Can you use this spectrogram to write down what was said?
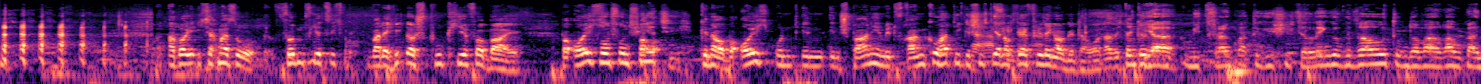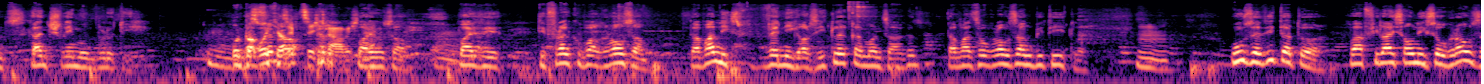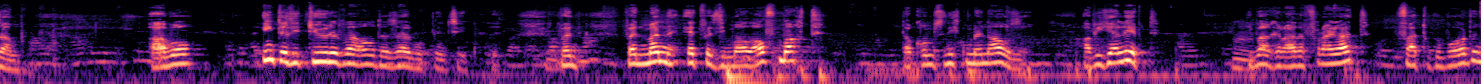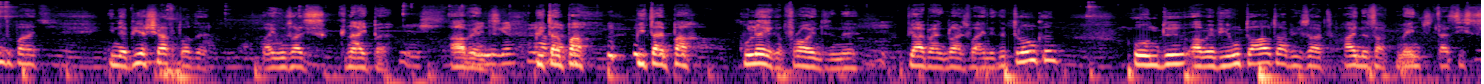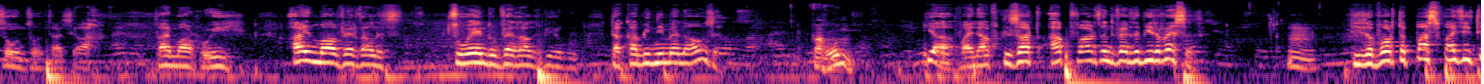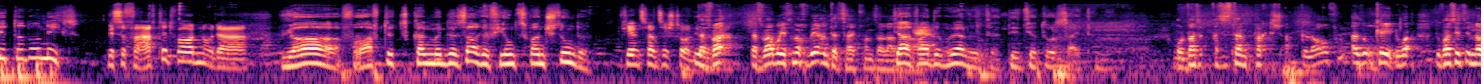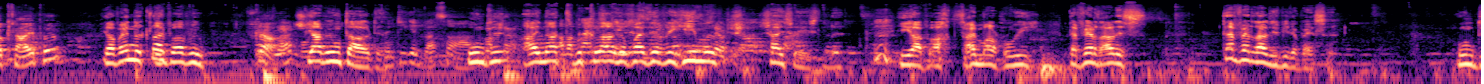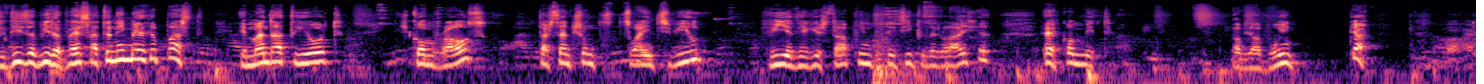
Aber ich sag mal so, 45 war der Hitlerspuk hier vorbei. Bei euch. 45. Bei, genau, bei euch und in, in Spanien mit Franco hat die Geschichte ja, noch sehr viel länger gedauert. Also ich denke, ja, mit Franco hat die Geschichte länger gedauert und da war auch ganz, ganz schlimm und blutig. und bei Bis euch ja. 75, glaube ich. Bei Ne? uns auch. Weil die, die Franco war grausam. Da war nichts weniger als Hitler, kann man sagen. Da war so grausam wie Hitler. Unser Diktator war vielleicht auch nicht so grausam. Aber hinter die Türe war auch dasselbe Prinzip. Wenn, wenn man etwas mal aufmacht, da kommt es nicht mehr nach Hause. Habe ich erlebt. Ich war gerade Freiheit, Vater geworden, war in der Wirtschaft oder bei uns als Kneipe. Abends. Mit ein paar, mit ein paar Kollegen, Freunden. Ne? Wir haben ein Glas Wein getrunken und äh, haben wir unterhalten, habe ich gesagt, einer sagt, Mensch, das ist so und so. Das, ach, sei mal ruhig. Einmal wird alles zu Ende und wird alles wieder gut. Da kam ich nicht mehr nach Hause. Warum? Ja, weil er hat gesagt, abwarten werde wieder besser. Diese Worte passen, weiß ich nicht oder nichts. Bist du verhaftet worden oder Ja, verhaftet kann man das sagen, 24 Stunden. 24 Stunden? Das war, das war aber jetzt noch während der Zeit von Salat. Ja, war der während der Diktaturzeit. Und was, was ist dann praktisch abgelaufen? Also okay, du, du warst jetzt in der Kneipe. Ja, wenn der Kleid war, wir, Klar. ja, wir unterhalten. Und äh, einer hat stilles weil der Regime scheiße ist. Ne? Ich habe ach, sei mal ruhig, da wird alles, da wird alles wieder besser. Und dieser wieder besser hat nicht mehr gepasst. Ein Mann hat gehört, ich komme raus, da stand schon zwei in Zivil, wir die Gestapo, im Prinzip der gleiche. Er komm mit. Ich habe wohin? Ja,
